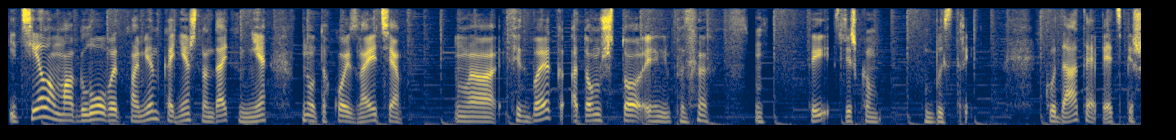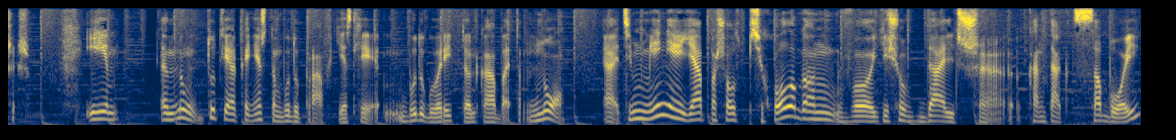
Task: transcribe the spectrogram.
и тело могло в этот момент, конечно, дать мне, ну, такой, знаете, э, фидбэк о том, что ты слишком быстрый. Куда ты опять спешишь? И Э, ну, тут я, конечно, буду прав, если буду говорить только об этом. Но э, тем не менее, я пошел с психологом в еще дальше контакт с собой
